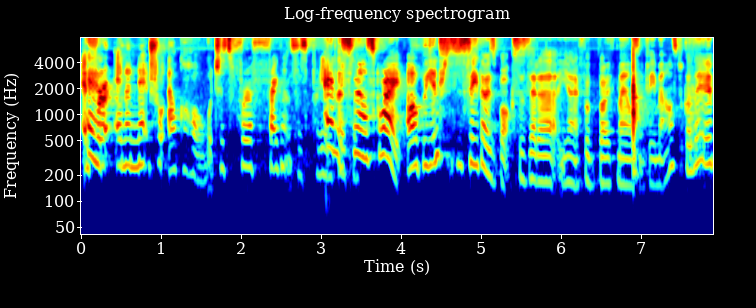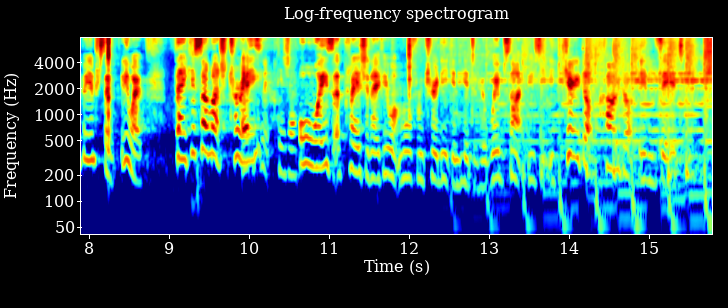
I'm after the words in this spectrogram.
and, and, for and a natural alcohol, which is for a fragrance is pretty. And impressive. it smells great. I'll be interested to see those boxes that are you know for both males and females because it'll be interesting. Anyway, thank you so much, Trudi. Absolute pleasure. Always a pleasure. Now, if you want more from Trudi, you can head to her website beautyeq.co.nz.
